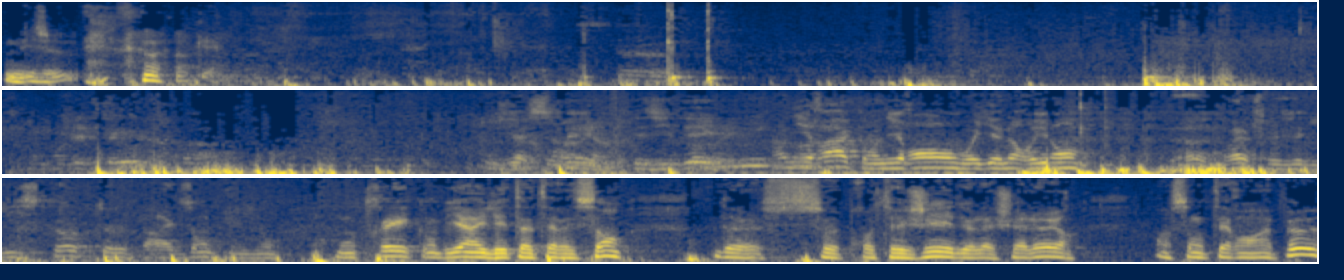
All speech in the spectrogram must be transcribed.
mais je... des en Irak, en Iran, au Moyen-Orient. Euh, bref, les églises coptes, par exemple, ils ont montré combien il est intéressant de se protéger de la chaleur en s'enterrant un peu.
